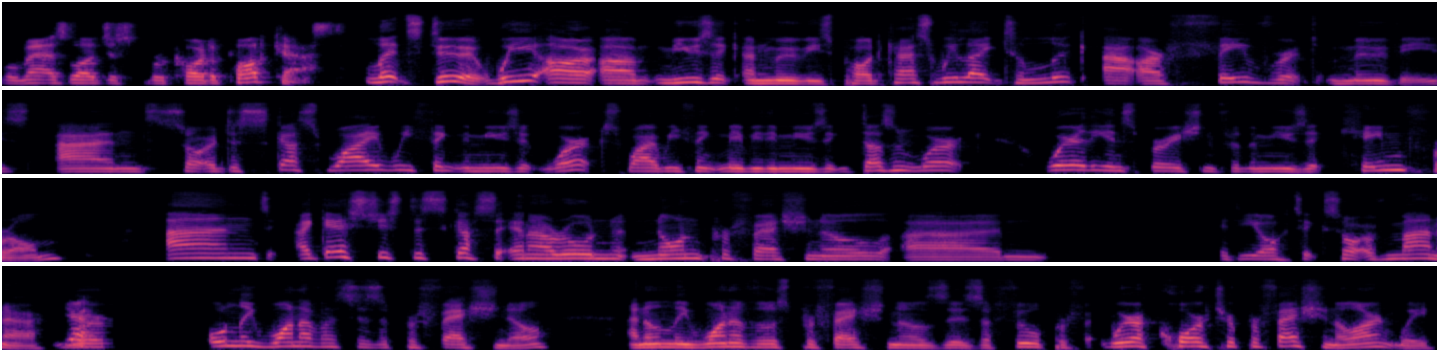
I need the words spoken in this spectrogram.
We might as well just record a podcast. Let's do it. We are a music and movies podcast. We like to look at our favorite movies and sort of discuss why we think the music works, why we think maybe the music doesn't work, where the inspiration for the music came from, and I guess just discuss it in our own non-professional, um, idiotic sort of manner. Yeah. Where only one of us is a professional, and only one of those professionals is a full. Prof- we're a quarter professional, aren't we?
